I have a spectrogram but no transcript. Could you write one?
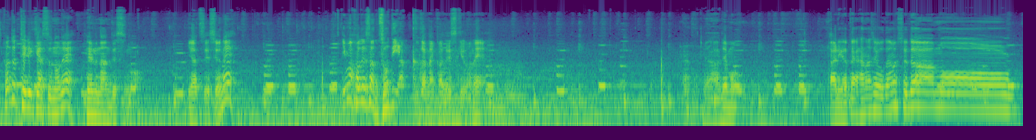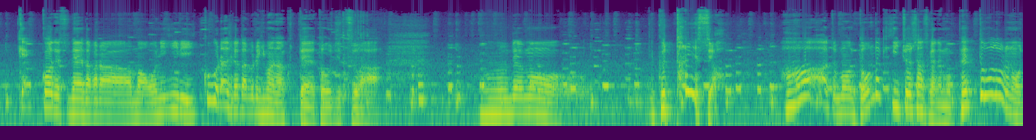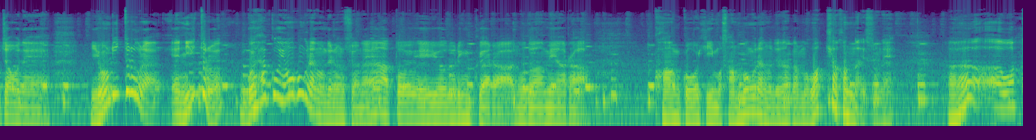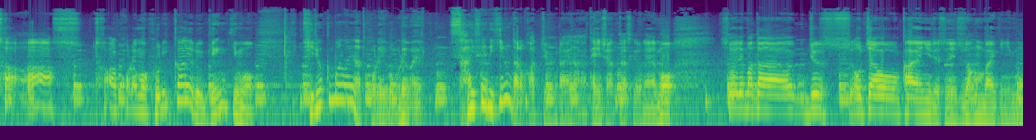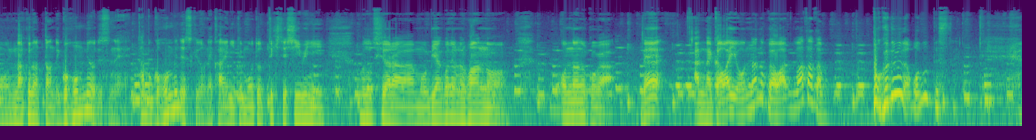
本当テレキャスのねフェルナンデスのやつですよね。今ホテさんゾディアックかなんかですけどね。いやでもありがたい話でございますよ。でもう、結構ですね、だから、まあ、おにぎり1個ぐらいしか食べる暇なくて、当日は。んでもう、ぐったりですよ。はあと、もう、どんだけ緊張したんですかね、もう、ペットボトルのお茶をね、4リットルぐらい、え、2リットル ?500 を4本ぐらい飲んでるんですよね。あと、栄養ドリンクやら、のど飴やら、缶コーヒーも3本ぐらい飲んで、だからもう、わけわかんないですよね。ああ、終わった。ああ、すった。これもう振り返る元気も、気力もないなと、これ、俺は再生できるんだろうかっていうぐらいなテンションやったんですけどね。もう、それでまた、ジュース、お茶を買いにですね、自動販売機にもうなくなったんで、5本目をですね、多分5本目ですけどね、買いに行って戻ってきて CB に戻ってきたら、もうビアンコネロのファンの女の子が、ね、あんな可愛い女の子がわわざわざ僕のようなものですね。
